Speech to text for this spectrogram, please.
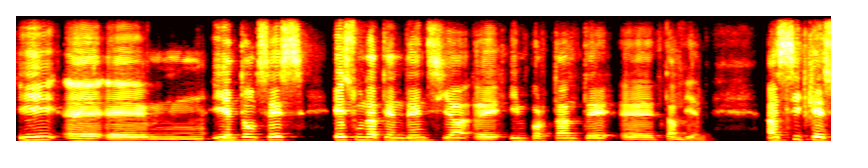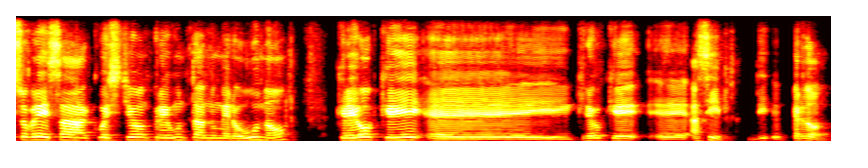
Y, eh, em, y entonces es una tendencia importante también. Así que sobre esa cuestión, pregunta número uno, creo que, creo que, así, perdón,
